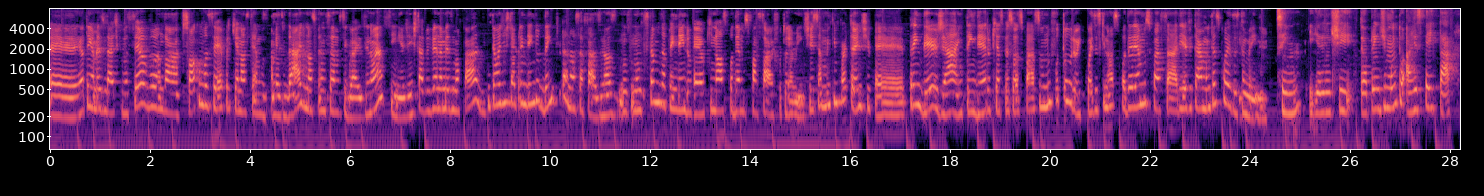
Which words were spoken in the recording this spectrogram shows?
É, eu tenho a mesma idade que você, eu vou andar só com você porque nós temos a mesma idade, nós pensamos iguais. E não é assim. A gente tá vivendo a mesma fase, então a gente tá aprendendo dentro da nossa fase. Nós não, não estamos aprendendo é, o que nós podemos passar futuramente. Isso é muito importante. É, aprender já, entender o que as pessoas passam no futuro e coisas que nós poderemos passar e evitar muitas coisas também, né? Sim, e a gente eu aprendi muito a respeitar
